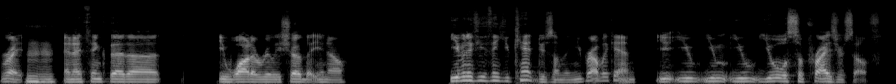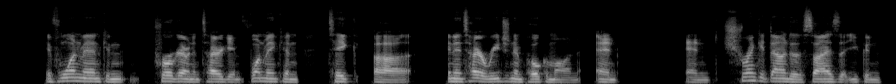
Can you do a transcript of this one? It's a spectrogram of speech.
right. mm-hmm. And I think that uh, Iwata really showed that you know, even if you think you can't do something, you probably can. You you you you you will surprise yourself. If one man can program an entire game, if one man can take uh, an entire region in Pokemon and and shrink it down to the size that you can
